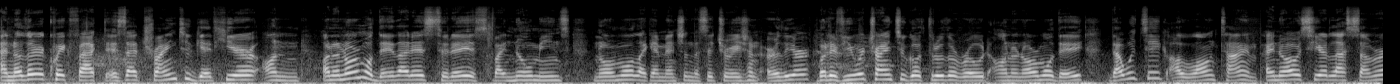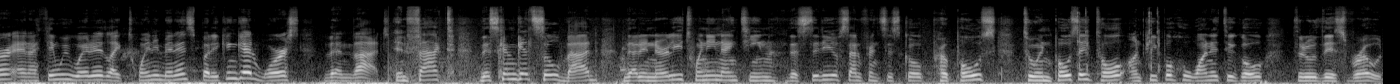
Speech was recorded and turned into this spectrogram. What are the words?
Another quick fact is that trying to get here on, on a normal day that is today is by no means normal like I mentioned the situation earlier but if you were trying to go through the road on a normal day that would take a long time. I know I was here last summer and I think we waited like 20 minutes but it can get worse than that. In fact this can get so bad that in early 2019 the city of San Francisco proposed to impose a toll on people who wanted to go through this road.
